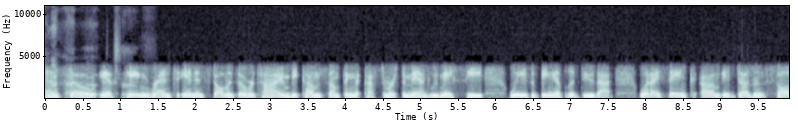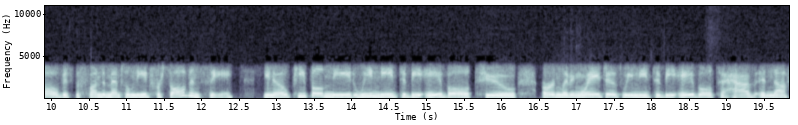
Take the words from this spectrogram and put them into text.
And so if paying rent in installments over time becomes something that customers demand we may see ways of being able to do that. What i think um, it doesn't solve is the fundamental need for solvency you know, people need, we need to be able to earn living wages. We need to be able to have enough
